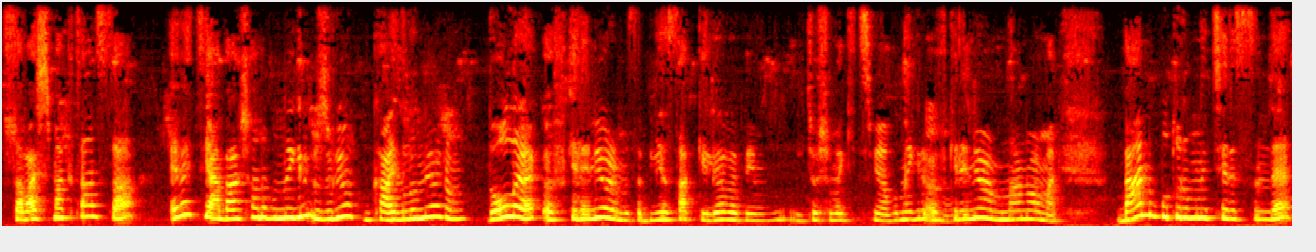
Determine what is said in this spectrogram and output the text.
savaşmaktansa evet yani ben şu anda bununla ilgili üzülüyorum, kaygılanıyorum doğal olarak öfkeleniyorum. Mesela bir yasak geliyor ve benim hiç hoşuma gitmiyor. Bununla ilgili Hı-hı. öfkeleniyorum. Bunlar normal. Ben bu durumun içerisinde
